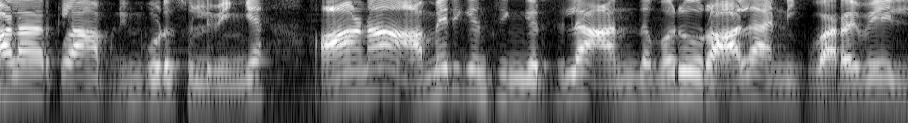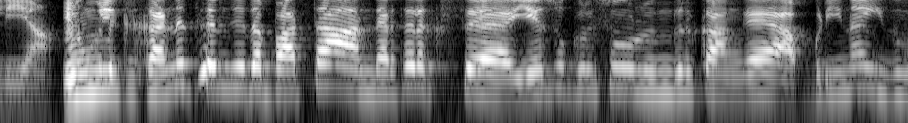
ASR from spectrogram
ஆளாக இருக்கலாம் அப்படின்னு கூட சொல்லுவீங்க. ஆனால் அமெரிக்கன் சிங்கர்ஸில் அந்த மாதிரி ஒரு ஆள் அன்னைக்கு வரவே இல்லையா? இவங்களுக்கு கண்ணு தெரிஞ்சதை பார்த்தா அந்த இடத்துல இயேசு கிறிஸ்து இருந்திருக்காங்க அப்படின்னா இது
